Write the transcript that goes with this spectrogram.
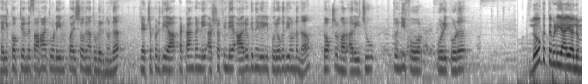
ഹെലികോപ്റ്ററിന്റെ സഹായത്തോടെയും പരിശോധന തുടരുന്നുണ്ട്. രക്ഷപ്പെടുത്തിയ കട്ടാങ്കണ്ടി അഷ്റഫിന്റെ ആരോഗ്യനിലയിൽ പുരോഗതിയുണ്ടെന്ന് ഡോക്ടർമാർ അറിയിച്ചു. Twenty four Kozhikode. ലോകത്തെവിടെയായാലും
